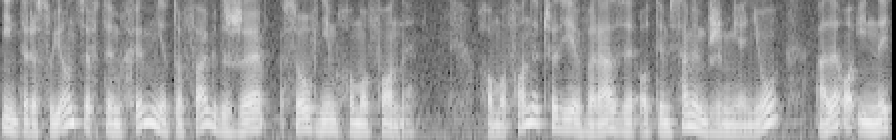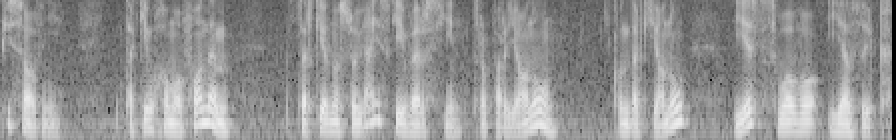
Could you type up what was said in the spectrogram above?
interesujące w tym hymnie, to fakt, że są w nim homofony. Homofony, czyli wyrazy o tym samym brzmieniu, ale o innej pisowni. Takim homofonem w cerkiewnosłowiańskiej wersji troparionu, kondakionu jest słowo jazyk,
